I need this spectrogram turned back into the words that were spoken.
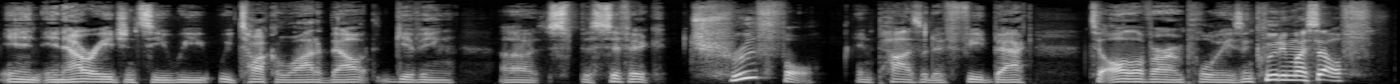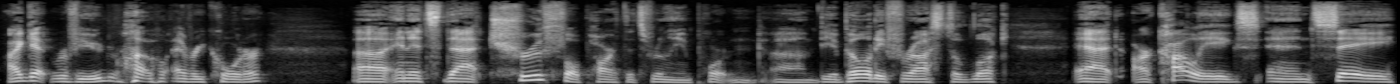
In, in our agency, we, we talk a lot about giving uh, specific, truthful, and positive feedback to all of our employees, including myself. I get reviewed every quarter. Uh, and it's that truthful part that's really important. Um, the ability for us to look at our colleagues and say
